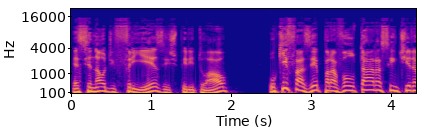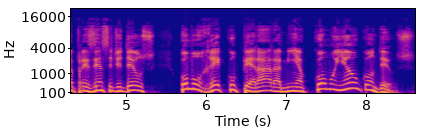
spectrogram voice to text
é sinal de frieza espiritual? O que fazer para voltar a sentir a presença de Deus? Como recuperar a minha comunhão com Deus? O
